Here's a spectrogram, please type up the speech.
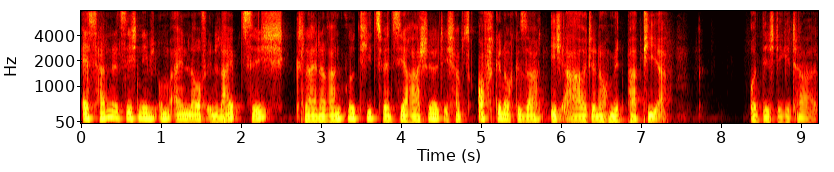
Es handelt sich nämlich um einen Lauf in Leipzig. Kleine Randnotiz, wenn es hier raschelt. Ich habe es oft genug gesagt, ich arbeite noch mit Papier und nicht digital.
